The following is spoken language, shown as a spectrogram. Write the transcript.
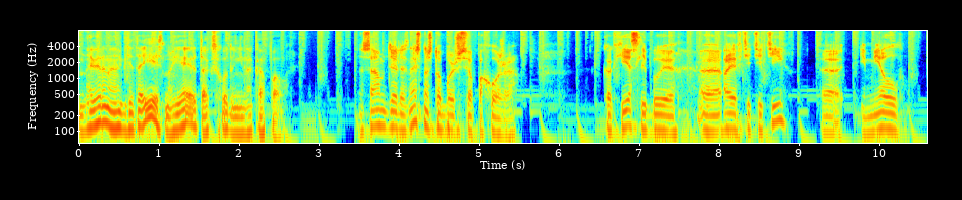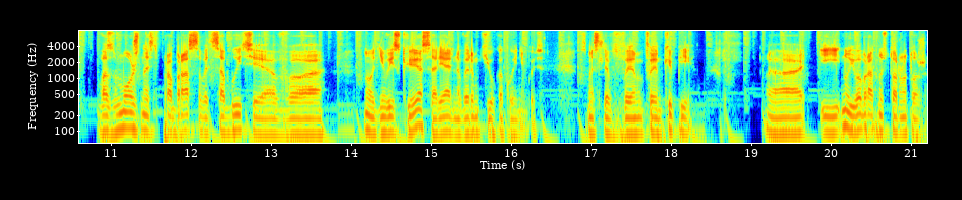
Наверное, где-то есть, но я ее так сходу не накопал. На самом деле, знаешь, на что больше всего похоже? Как если бы э, IFTTT э, имел возможность пробрасывать события в, ну, не в SQS, а реально в RMQ какой-нибудь. В смысле, в, в MQP. Э, и, ну, и в обратную сторону тоже.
